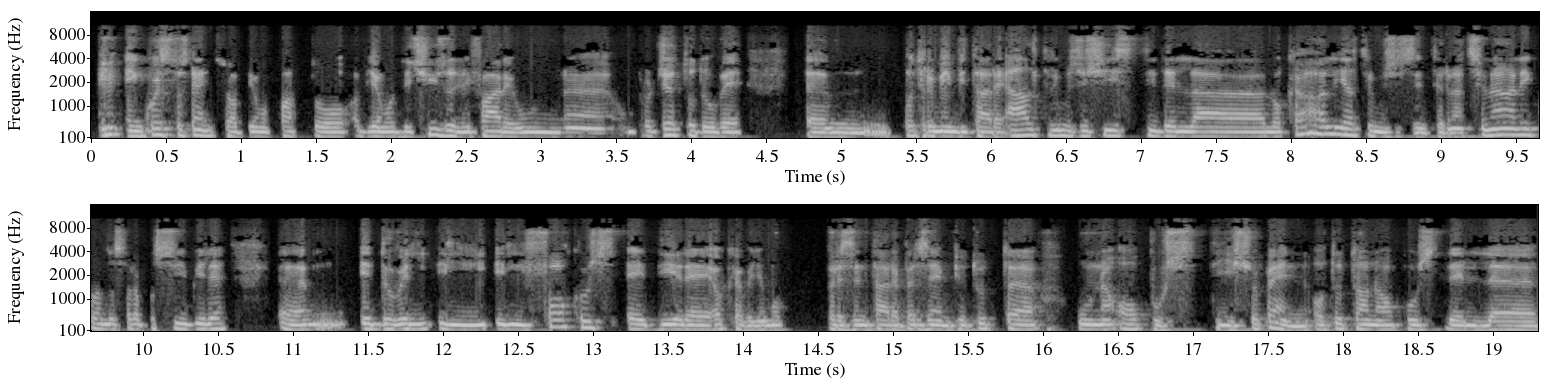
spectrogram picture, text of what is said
e, in questo senso abbiamo, fatto, abbiamo deciso di fare un, un progetto dove um, potremo invitare altri musicisti della locali, altri musicisti internazionali quando sarà possibile, um, e dove il, il, il focus è dire ok, vogliamo presentare per esempio tutta una opus di Chopin o tutta una opus del,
